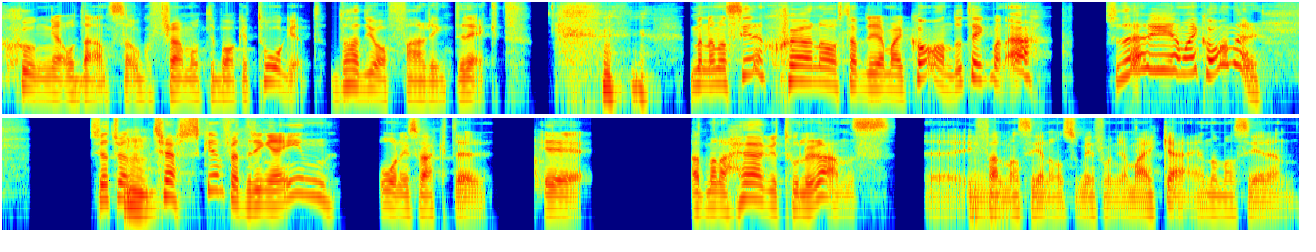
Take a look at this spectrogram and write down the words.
sjunga och dansa och gå fram och tillbaka tåget, då hade jag fan ringt direkt. Men när man ser en skön avslappnad jamaican, då tänker man, ah, så där är jamaikaner. Så jag tror att Mm. tröskeln för att ringa in ordningsvakter är att man har högre tolerans eh, ifall Mm. man ser någon som är från Jamaica än om man ser en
